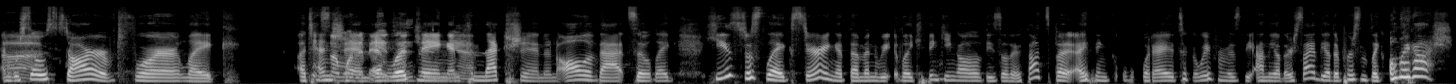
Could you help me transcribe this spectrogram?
and we're so Ah. starved for like attention and listening attention, and yeah. connection and all of that. So like he's just like staring at them and we like thinking all of these other thoughts. But I think what I took away from is the on the other side, the other person's like, oh my gosh,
